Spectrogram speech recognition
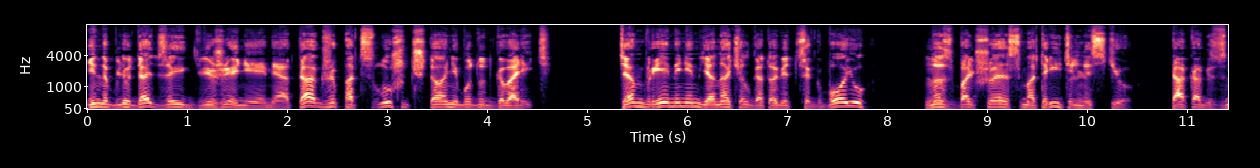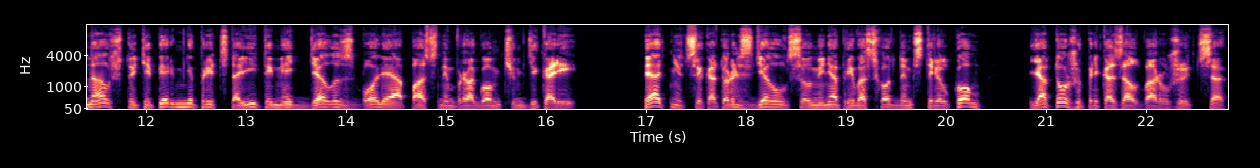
и наблюдать за их движениями, а также подслушать, что они будут говорить. Тем временем я начал готовиться к бою, но с большой осмотрительностью, так как знал, что теперь мне предстоит иметь дело с более опасным врагом, чем дикари. Пятницы, который сделался у меня превосходным стрелком, я тоже приказал вооружиться.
